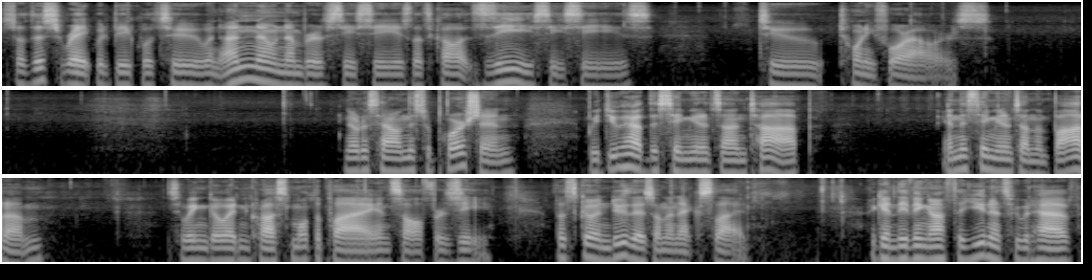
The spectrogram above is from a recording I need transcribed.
So this rate would be equal to an unknown number of cc's, let's call it z cc's, to 24 hours. Notice how in this proportion, we do have the same units on top and the same units on the bottom, so we can go ahead and cross multiply and solve for z. Let's go ahead and do this on the next slide. Again, leaving off the units, we would have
